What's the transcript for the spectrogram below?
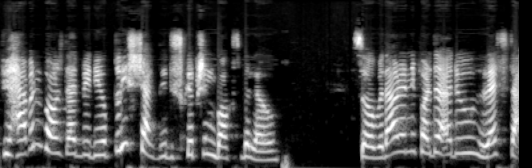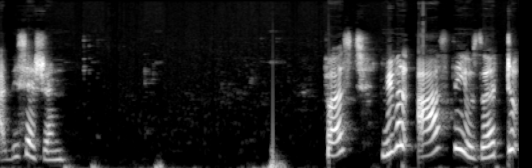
if you haven't watched that video, please check the description box below. So without any further ado, let's start the session. First, we will ask the user to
